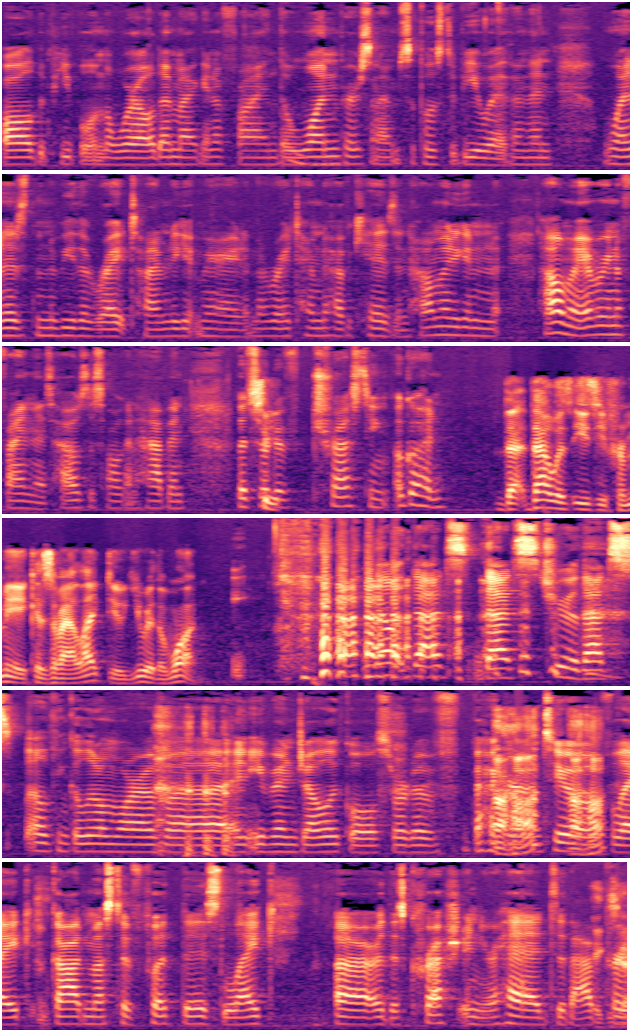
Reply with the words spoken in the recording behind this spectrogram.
all the people in the world am i going to find the mm-hmm. one person i'm supposed to be with? And then when is going to be the right time to get married and the right time to have kids? And how am i going to how am i ever going to find this? How is this all going to happen? But sort See- of trusting oh go ahead. That that was easy for me because if I liked you, you were the one. No, that's that's true. That's I think a little more of a, an evangelical sort of background Uh-huh, too. uh-huh. Of like God must have put this like uh, or this crush in your head, so that Exactly.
